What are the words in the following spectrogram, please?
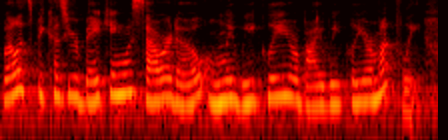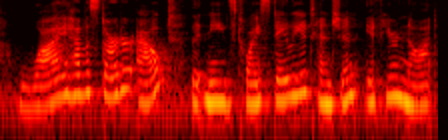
Well, it's because you're baking with sourdough only weekly or bi weekly or monthly. Why have a starter out that needs twice daily attention if you're not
